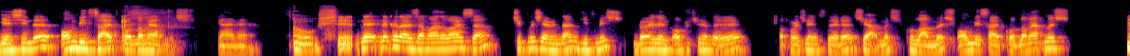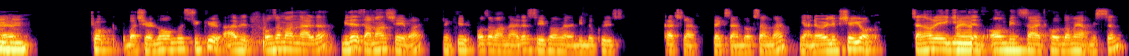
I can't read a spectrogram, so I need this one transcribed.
Geçtiğinde 10.000 saat kodlama yapmış. Yani oh shit. ne, ne kadar zamanı varsa çıkmış evinden gitmiş böyle opportunity'leri opportunity'leri şey yapmış, kullanmış. 11 saat kodlama yapmış. Hı hı. Çok başarılı olmuş. Çünkü abi o zamanlarda bir de zaman şey var. Çünkü o zamanlarda Silicon Valley 1900 kaçlar? 80-90'lar. Yani öyle bir şey yok. Sen oraya gittin, Aynen. 10.000 saat kodlama yapmışsın.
